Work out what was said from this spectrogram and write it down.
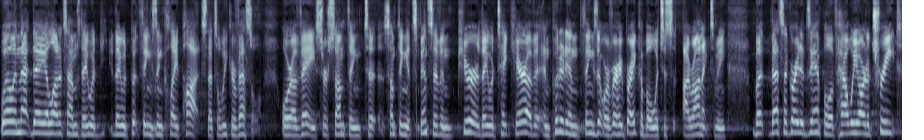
Well, in that day, a lot of times they would, they would put things in clay pots. That's a weaker vessel. Or a vase or something, to, something expensive and pure. They would take care of it and put it in things that were very breakable, which is ironic to me. But that's a great example of how we are to treat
